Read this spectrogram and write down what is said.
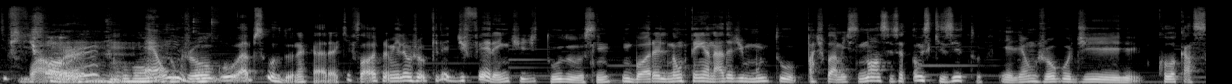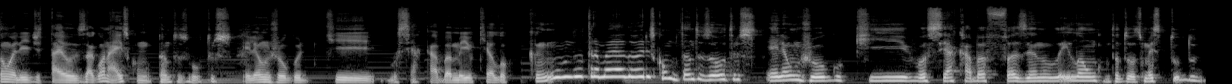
Keyflower Keyflower é um jogo absurdo, né, cara? Keyflower pra mim ele é um jogo que ele é diferente de tudo, assim. Embora ele não tenha nada de muito particularmente assim, nossa, isso é tão esquisito. Ele é um jogo de colocação ali de tiles hexagonais, como tantos outros. Ele é um jogo que você acaba meio que alocando trabalhadores, como tantos outros. Ele é um jogo que você acaba fazendo leilão, como tantos outros, mas tudo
